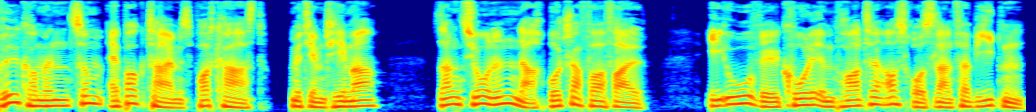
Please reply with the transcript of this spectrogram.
Willkommen zum Epoch Times Podcast mit dem Thema Sanktionen nach Butcher-Vorfall. EU will Kohleimporte aus Russland verbieten.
